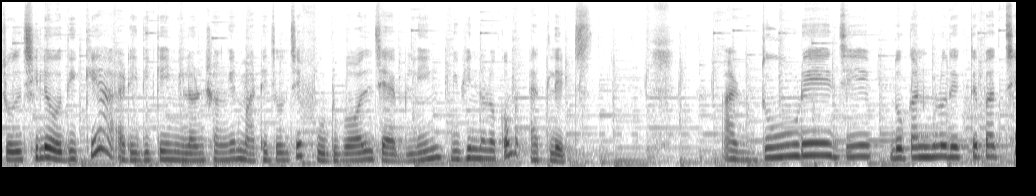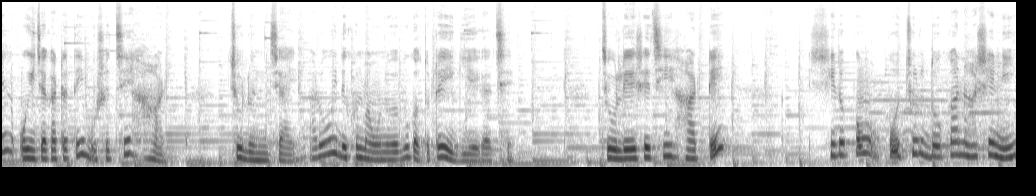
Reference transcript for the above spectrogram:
চলছিল ওদিকে আর এদিকেই মিলন সঙ্গের মাঠে চলছে ফুটবল জ্যাভলিং বিভিন্ন রকম অ্যাথলেটস। আর দূরে যে দোকানগুলো দেখতে পাচ্ছেন, ওই জায়গাটাতেই বসেছে হাট। চলুন যাই। আর ওই দেখুন মামনিবাবু কতটা এগিয়ে গেছে। চলে এসেছি হাটে। সেরকম প্রচুর দোকান আসেনি।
